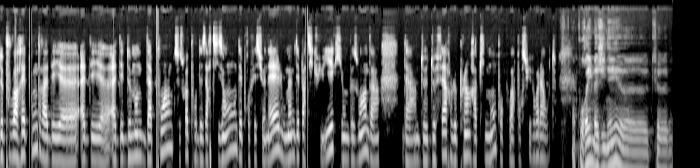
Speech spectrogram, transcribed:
de pouvoir répondre à des à des à des demandes d'appoint, que ce soit pour des artisans, des professionnels ou même des particuliers qui ont besoin de, de faire le plein rapidement pour pouvoir poursuivre la route. On pourrait imaginer que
